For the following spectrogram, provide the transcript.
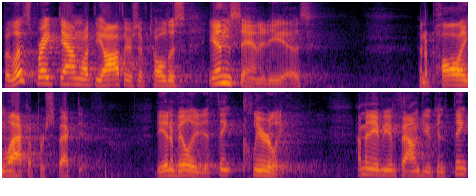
But let's break down what the authors have told us insanity is an appalling lack of perspective, the inability to think clearly. How many of you have found you can think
